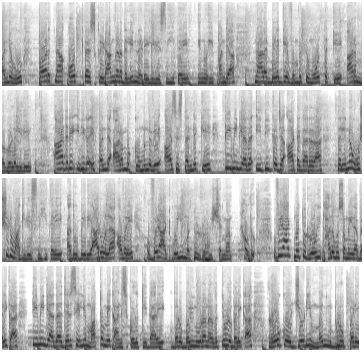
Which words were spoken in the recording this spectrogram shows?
ಪಂದ್ಯವು ಪರ್ತ್ನ ಓಪ್ಟರ್ಸ್ ಕ್ರೀಡಾಂಗಣದಲ್ಲಿ ನಡೆಯಲಿದೆ ಸ್ನೇಹಿತರೆ. ಇನ್ನು ಈ ಪಂದ್ಯ ನಾಳೆ ಬೆಳಗ್ಗೆ ಒಂಬತ್ತು ಮೂವತ್ತಕ್ಕೆ ಆರಂಭಗೊಳ್ಳಲಿದೆ. ಆದರೆ ಇದೀಗ ಈ ಪಂದ್ಯ ಆರಂಭಕ್ಕೂ ಮುನ್ನವೇ ಆಸಿಸ್ ತಂಡಕ್ಕೆ ಟೀಂ ಇಂಡಿಯಾದ ಈ ದಿಗ್ಗಜ ಆಟಗಾರರ ತಲೆನೋವು ಶುರುವಾಗಿದೆ, ಸ್ನೇಹಿತರೆ. ಅದು ಬೇರೆ ಯಾರೂ ಅಲ್ಲ, ಅವರೇ ವಿರಾಟ್ ಕೊಹ್ಲಿ ಮತ್ತು ರೋಹಿತ್ ಶರ್ಮಾ. ಹೌದು, ವಿರಾಟ್ ಮತ್ತು ರೋಹಿತ್ ಹಲವು ಸಮಯದ ಬಳಿಕ ಟೀಂ ಇಂಡಿಯಾದ ಜರ್ಸಿಯಲ್ಲಿ ಮತ್ತೊಮ್ಮೆ ಕಾಣಿಸಿಕೊಳ್ಳುತ್ತಿದ್ದಾರೆ. ಬರೋಬ್ಬರಿ ನೂರ ನಲವತ್ತೇಳು ಬಳಿಕ ರೋಕೋ ಜೋಡಿ ಮೆನ್ ಬ್ಲೂ ಪಡೆ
